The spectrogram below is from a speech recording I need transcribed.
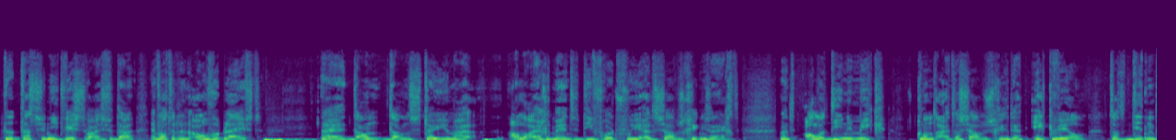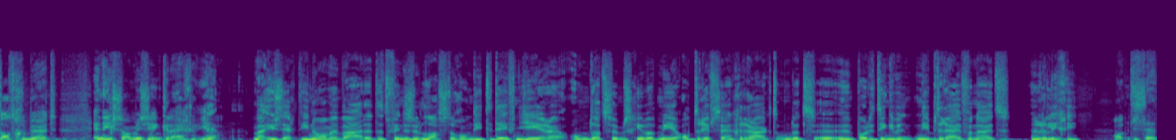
dat, dat, ze niet wisten waar ze vandaan. En wat er dan overblijft. Nou ja, dan, dan steun je maar alle argumenten die voortvloeien uit het zelfbeschikkingsrecht. Want alle dynamiek komt uit dat zelfbeschikkingsrecht. Ik wil dat dit en dat gebeurt en ik zal mijn zin krijgen. Ja. Maar u zegt die normen en waarden, dat vinden ze lastig om die te definiëren... omdat ze misschien wat meer op drift zijn geraakt... omdat uh, hun politiek niet bedrijven vanuit een religie? Oh, dus er,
